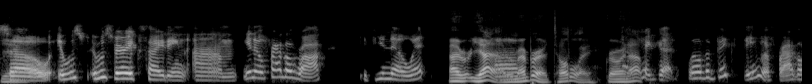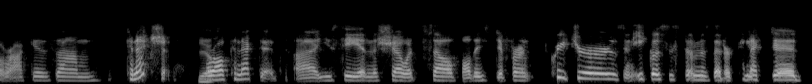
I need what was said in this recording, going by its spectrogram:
Yeah. So it was it was very exciting. Um, you know, Fraggle Rock, if you know it, I, yeah, I Uh, remember it totally growing up. Okay, good. Well, the big theme of Fraggle Rock is um, connection. Yep. We're all connected. Uh, you see in the show itself all these different creatures and ecosystems that are connected.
